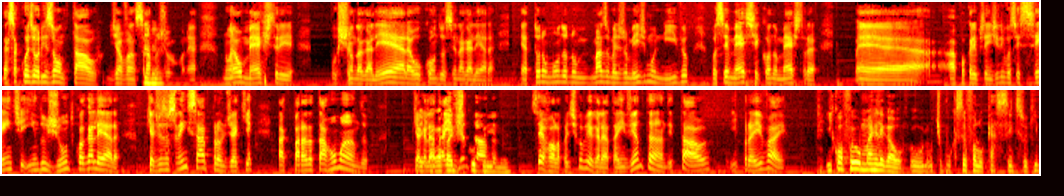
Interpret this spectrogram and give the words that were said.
essa coisa horizontal de avançar uhum. no jogo, né? Não é o mestre puxando a galera ou conduzindo a galera. É todo mundo no, mais ou menos no mesmo nível. Você mexe quando mestra é, Apocalipse Engine, você sente indo junto com a galera. Porque às vezes você nem sabe para onde é que a parada tá arrumando. Que a galera tá inventando. Né? Você rola para descobrir, a galera tá inventando e tal, e por aí vai. E qual foi o mais legal? O, o tipo que você falou, cacete, isso aqui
